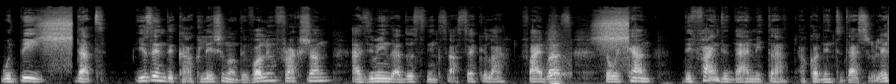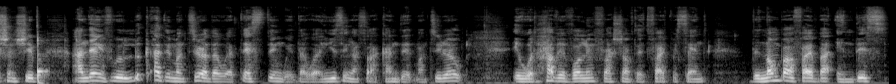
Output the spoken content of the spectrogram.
would be that using the calculation of the volume fraction, assuming that those things are circular fibers, so we can define the diameter according to that relationship. And then if we look at the material that we're testing with, that we're using as our candidate material, it would have a volume fraction of 35%. The number of fiber in this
